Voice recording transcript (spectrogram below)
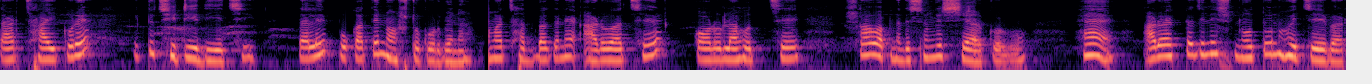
তার ছাই করে একটু ছিটিয়ে দিয়েছি। তাহলে পোকাতে নষ্ট করবে না। আমার ছাদ বাগানে আরও আছে করলা হচ্ছে, সব আপনাদের সঙ্গে শেয়ার করব। হ্যাঁ আরও একটা জিনিস নতুন হয়েছে এবার।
